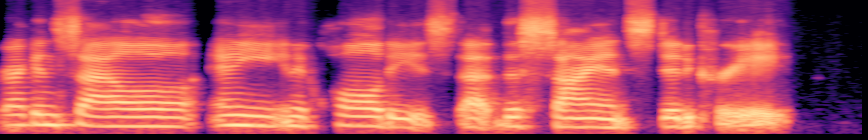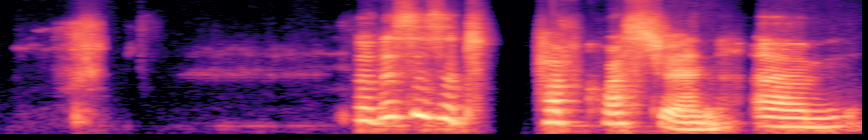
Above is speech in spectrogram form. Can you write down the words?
reconcile any inequalities that this science did create? So, this is a t- tough question, um,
